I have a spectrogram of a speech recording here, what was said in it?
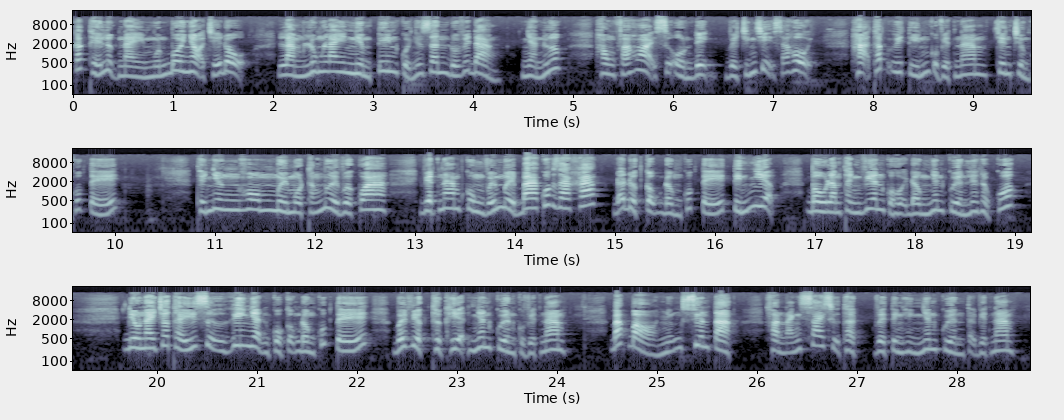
Các thế lực này muốn bôi nhọ chế độ, làm lung lay niềm tin của nhân dân đối với Đảng, nhà nước, hòng phá hoại sự ổn định về chính trị xã hội, hạ thấp uy tín của Việt Nam trên trường quốc tế. Thế nhưng hôm 11 tháng 10 vừa qua, Việt Nam cùng với 13 quốc gia khác đã được cộng đồng quốc tế tín nhiệm bầu làm thành viên của Hội đồng Nhân quyền Liên Hợp Quốc. Điều này cho thấy sự ghi nhận của cộng đồng quốc tế với việc thực hiện nhân quyền của Việt Nam, bác bỏ những xuyên tạc, phản ánh sai sự thật về tình hình nhân quyền tại Việt Nam –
